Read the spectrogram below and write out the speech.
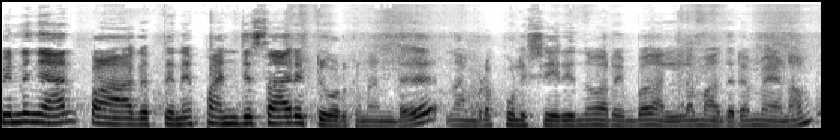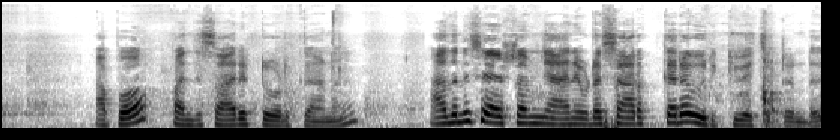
പിന്നെ ഞാൻ പാകത്തിന് പഞ്ചസാര ഇട്ട് കൊടുക്കുന്നുണ്ട് നമ്മുടെ പുളിശ്ശേരി എന്ന് പറയുമ്പോൾ നല്ല മധുരം വേണം. അപ്പോൾ പഞ്ചസാര ഇട്ട് കൊടുക്കുകയാണ് അതിനുശേഷം ഞാനിവിടെ ശർക്കര ഉരുക്കി വെച്ചിട്ടുണ്ട്.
